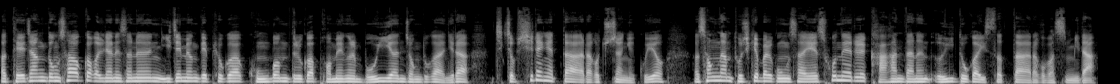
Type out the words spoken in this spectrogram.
어, 대장동 사업과 관련해서는 이재명 대표가 공범들과 범행을 모의한 정도가 아니라 직접 실행했다라고 주장했고요. 어, 성남 도시개발공사에 손해를 가한다는 의도가 있었다라고 봤습니다.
